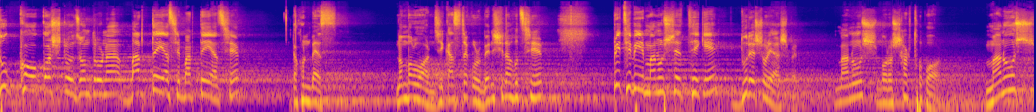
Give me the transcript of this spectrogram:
দুঃখ, কষ্ট, যন্ত্রণা বাড়তেই আছে বাড়তেই আছে, তখন ব্যাস। নম্বর ওয়ান যে কাজটা করবেন সেটা হচ্ছে পৃথিবীর মানুষের থেকে দূরে সরে আসবেন। মানুষ বড় স্বার্থপর। মানুষ,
